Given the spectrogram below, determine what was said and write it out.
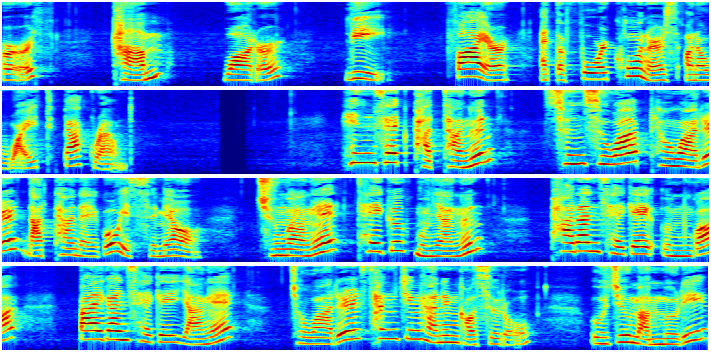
earth, 감, water, 리, fire, at the four corners on a white background. 흰색 바탕은 순수와 평화를 나타내고 있으며 중앙의 태극 문양은 파란색의 음과 빨간색의 양의 조화를 상징하는 것으로 우주 만물이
